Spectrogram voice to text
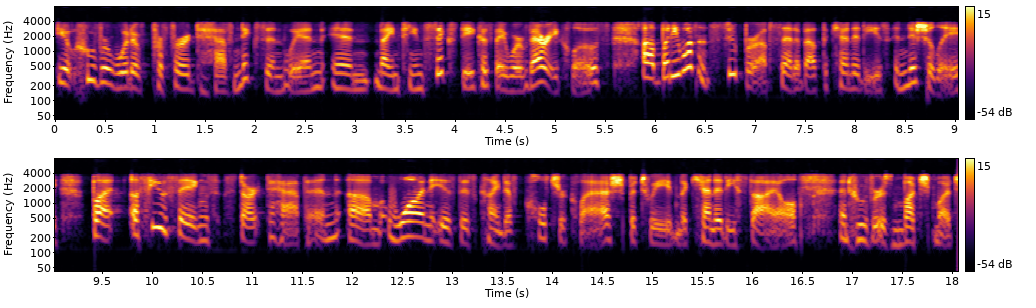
you know, Hoover would have preferred to have Nixon win in 1960 because they were very close. Uh, but he wasn't super upset about the Kennedys initially. But a few things start to happen. Um, one is this kind of culture clash between the Kennedy style and Hoover's much, much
